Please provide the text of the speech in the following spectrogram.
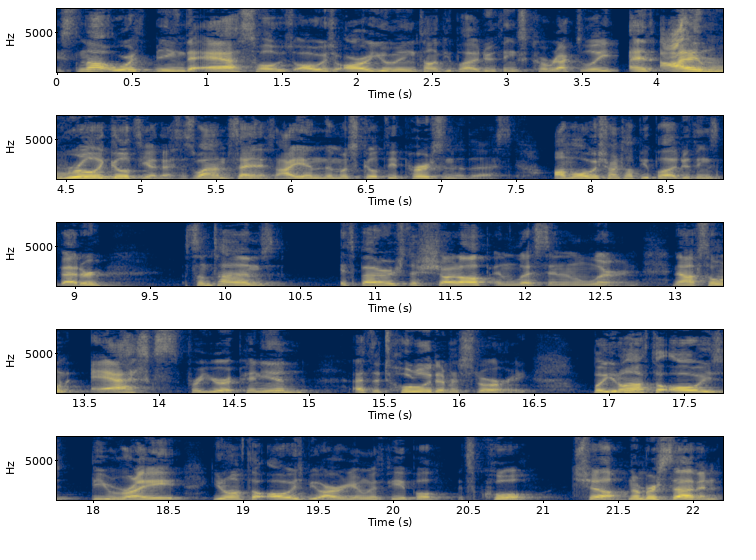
it's not worth being the asshole who's always arguing, telling people how to do things correctly. And I am really guilty of this. That's why I'm saying this. I am the most guilty person of this. I'm always trying to tell people how to do things better. Sometimes it's better just to shut up and listen and learn. Now, if someone asks for your opinion, that's a totally different story. But you don't have to always be right. You don't have to always be arguing with people. It's cool. Chill. Number seven,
